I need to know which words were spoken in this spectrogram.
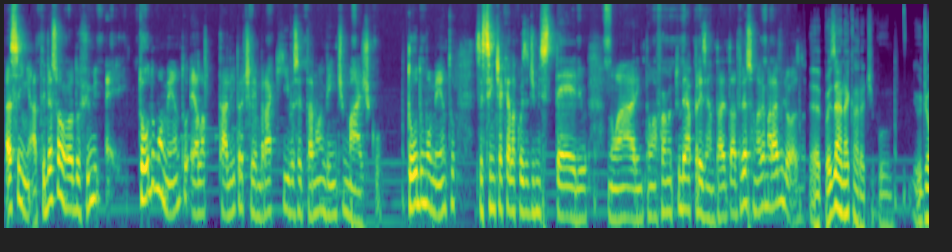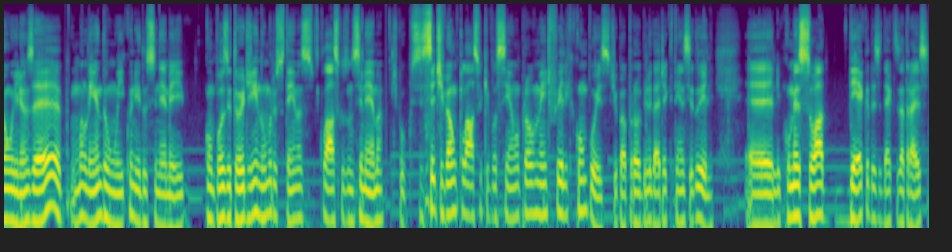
Assim, a trilha sonora do filme, é, todo momento, ela tá ali pra te lembrar que você tá num ambiente mágico. Todo momento você sente aquela coisa de mistério no ar, então a forma que tudo é apresentado, então a trilha sonora é maravilhosa. É, pois é, né, cara? Tipo, o John Williams é uma lenda, um ícone do cinema aí. Compositor de inúmeros temas clássicos no cinema. Tipo, se você tiver um clássico que você ama, provavelmente foi ele que compôs. Tipo, a probabilidade é que tenha sido ele. É, ele começou há décadas e décadas atrás,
